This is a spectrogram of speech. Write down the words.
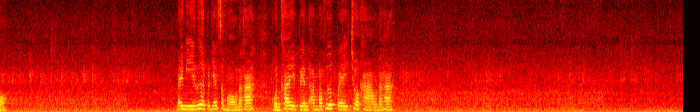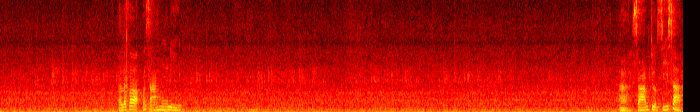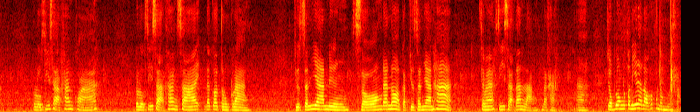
ไม่มีเลือดไปเลี้ยงสมองนะคะคนไข้เป็นอัมพฤกษ์ไปชั่วคราวนะคะ แล้วก็ประสานมือหนีบ อ่าสามจุดศีรษะกระโหลกศีรษะข้างขวากระโหลกศีรษะข้างซ้าย แล้วก็ตรงกลาง จุดสัญญาณหนึ่งสองด้านนอกกับจุดสัญญาณห้าใช่ไหมศีรษะด้านหลังนะคะ อ่าจบลงตรงนี้แล้วเราก็พนมมือสับ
